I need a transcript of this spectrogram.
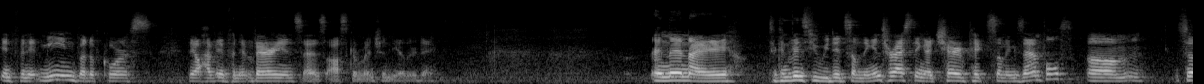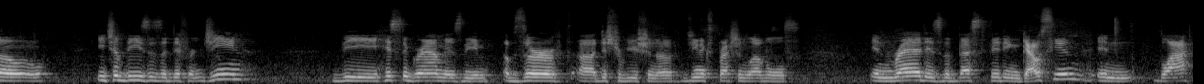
infinite mean, but of course they all have infinite variance, as Oscar mentioned the other day. And then I, to convince you we did something interesting, I cherry picked some examples. Um, so each of these is a different gene. The histogram is the observed uh, distribution of gene expression levels. In red is the best fitting Gaussian. In black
